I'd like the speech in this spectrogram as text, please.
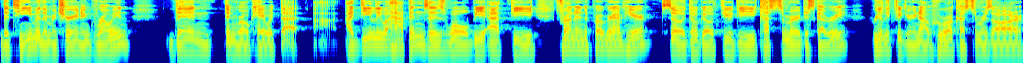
the team and they're maturing and growing, then then we're okay with that. Uh, ideally, what happens is we'll be at the front end of the program here, so they'll go through the customer discovery, really figuring out who our customers are,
